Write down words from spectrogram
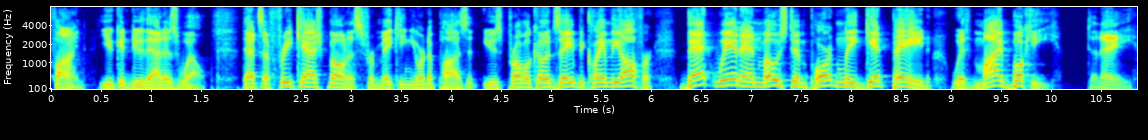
Fine, you can do that as well. That's a free cash bonus for making your deposit. Use promo code ZABE to claim the offer. Bet, win, and most importantly, get paid with my bookie today.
